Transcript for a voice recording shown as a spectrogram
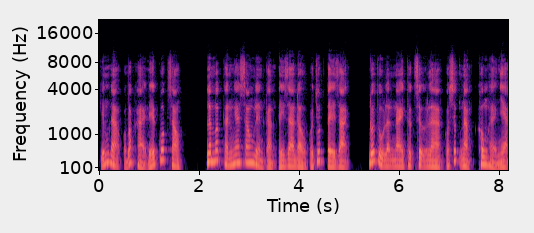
kiếm đạo của Bắc Hải đế quốc sau. Lâm Bắc Thần nghe xong liền cảm thấy da đầu có chút tê dại. Đối thủ lần này thực sự là có sức nặng không hề nhẹ.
